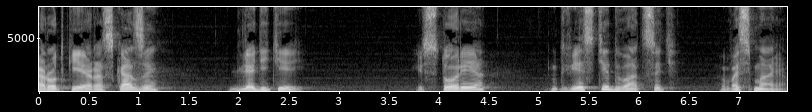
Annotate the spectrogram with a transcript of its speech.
Короткие рассказы для детей. История 228.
